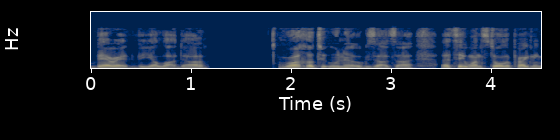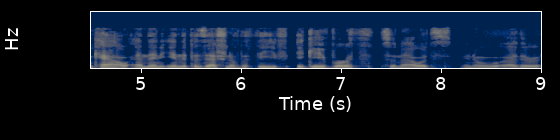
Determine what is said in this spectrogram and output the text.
beret v'yalada. Rachel to Una Ugzaza. Let's say one stole a pregnant cow, and then in the possession of the thief, it gave birth. So now it's you know either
